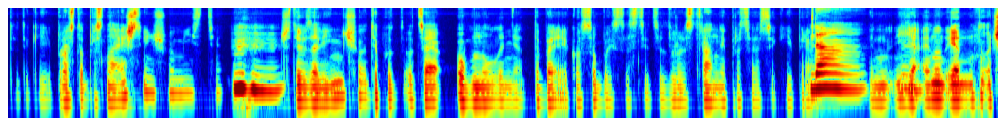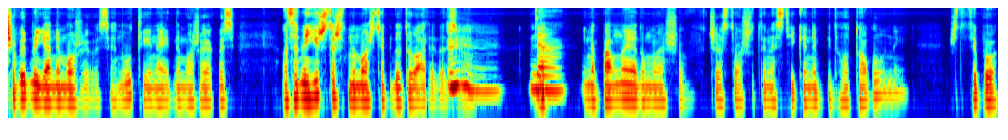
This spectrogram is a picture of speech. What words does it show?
ти такий просто проснаєшся в іншому місці. Угу. Чи ти взагалі нічого? Типу, оце обнулення тебе як особистості. Це дуже странний процес, який прям. Да. Я, ну, я, ну, очевидно, я не можу його сягнути і навіть не можу якось. Оце найгірше, що ти не можеш це підготувати до цього. Мгм. Да. І напевно, я думаю, що через те, що ти настільки не підготовлений, що ти, типу,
